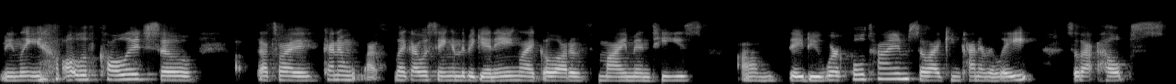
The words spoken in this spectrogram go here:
mainly all of college. So that's why kind of like I was saying in the beginning, like a lot of my mentees um, they do work full time, so I can kind of relate. So that helps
